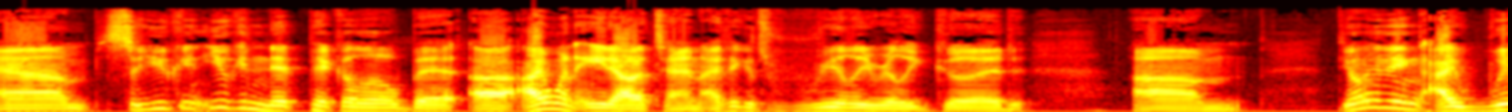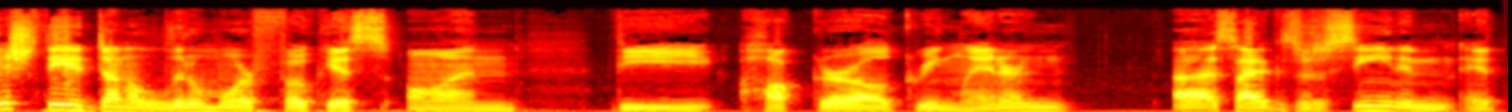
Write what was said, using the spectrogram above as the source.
Um, so you can you can nitpick a little bit. Uh, I went eight out of ten. I think it's really really good. Um, the only thing I wish they had done a little more focus on the Hawk Girl Green Lantern uh, side because there's a scene in it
